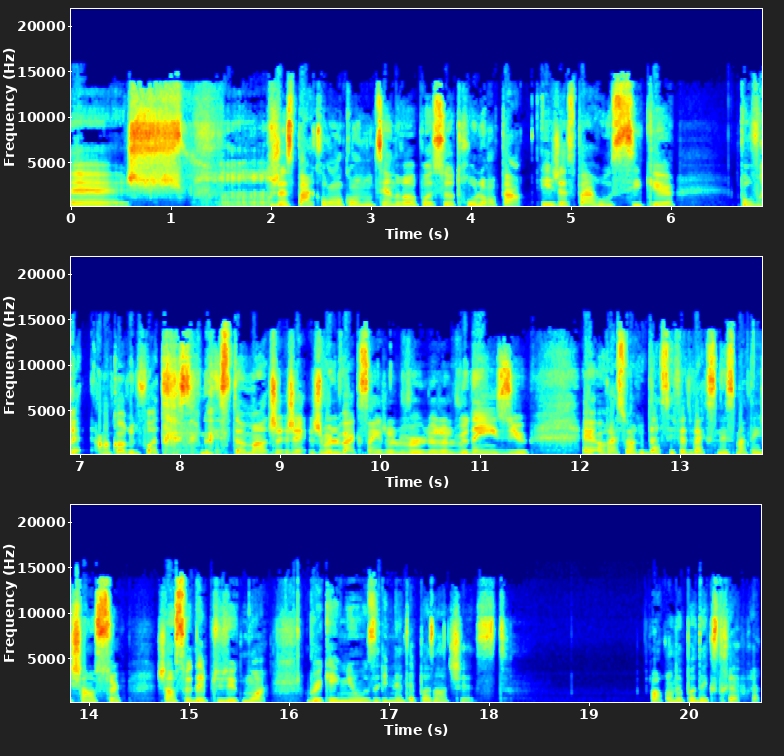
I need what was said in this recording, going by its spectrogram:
Euh, j'espère qu'on qu'on nous tiendra pas ça trop longtemps et j'espère aussi que pour vrai, encore une fois, très égoïstement, je, je, veux le vaccin, je le veux, là, je le veux dans les yeux. Euh, Horacio Arruda s'est fait vacciner ce matin, chanceux, chanceux d'être plus vieux que moi. Breaking news, il n'était pas en chest. Ah, on n'a pas d'extrait, frère?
